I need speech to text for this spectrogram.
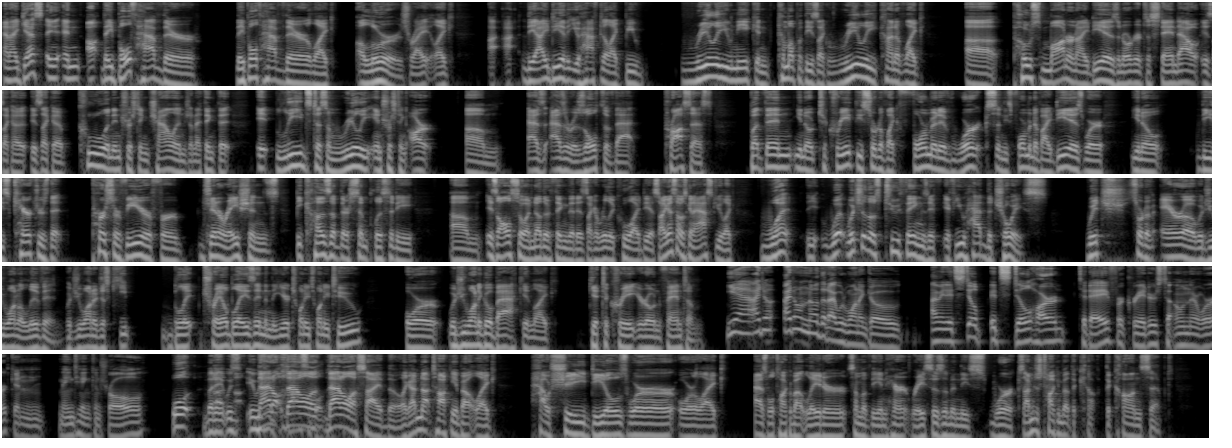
And I guess and, and uh, they both have their they both have their like allures, right? Like I, I, the idea that you have to like be really unique and come up with these like really kind of like uh postmodern ideas in order to stand out is like a is like a cool and interesting challenge and I think that it leads to some really interesting art um as as a result of that process but then you know to create these sort of like formative works and these formative ideas where you know these characters that persevere for generations because of their simplicity um, is also another thing that is like a really cool idea. So I guess I was going to ask you like what what which of those two things if if you had the choice, which sort of era would you want to live in? Would you want to just keep bla- trailblazing in the year 2022 or would you want to go back and like get to create your own phantom? Yeah, I don't I don't know that I would want to go I mean, it's still it's still hard today for creators to own their work and maintain control well, but it was it was that all, that all then. that all aside though. Like I'm not talking about like how shitty deals were or like as we'll talk about later some of the inherent racism in these works. I'm just talking about the co- the concept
